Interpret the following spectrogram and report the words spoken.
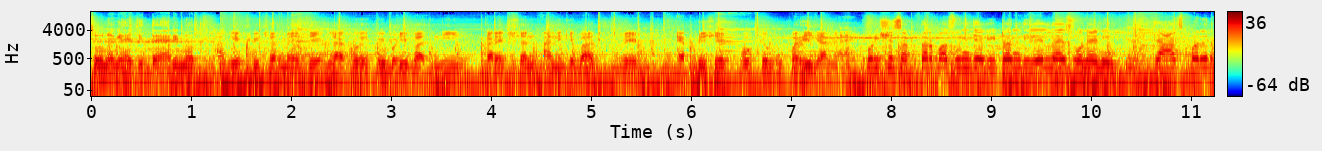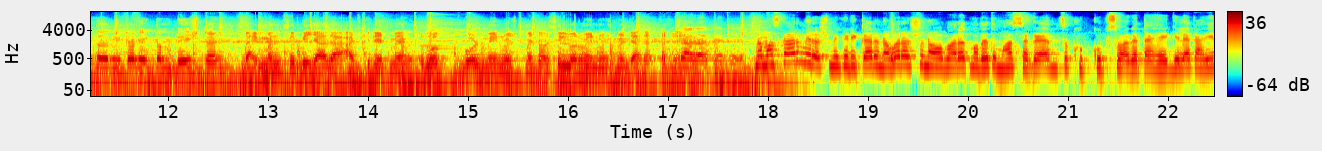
सोनं घ्यायची तयारी नव्हती. आगे फ्यूचर में डेढ़ लाख होए कोई बड़ी बात नहीं है. करेक्शन आने के बाद रेट अप्रिशिएट होके ऊपर ही जाना है. एकोणीसशे सत्तरपासून जे रिटर्न दिलेलं आहे सोन्यानी ते आजपर्यंत रिटर्न एकदम बेस्ट आहे. डायमंड से भी ज़्यादा आज की डेट में लोग गोल्ड में इन्वेस्टमेंट और सिल्वर में इन्वेस्टमेंट ज़्यादा कर रहे हैं. नमस्कार मी रश्मी केडिकर. नवराष्ट्र नवभारतमध्ये तुम्हा सगळ्यांचं खूप खूप स्वागत आहे. गेल्या काही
